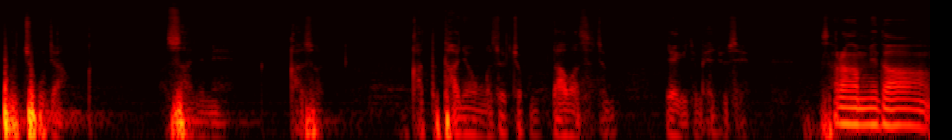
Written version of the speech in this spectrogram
부총장 사님이 가서 갔다 다녀온 것을 조금 나와서 좀 얘기 좀 해주세요. 사랑합니다.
